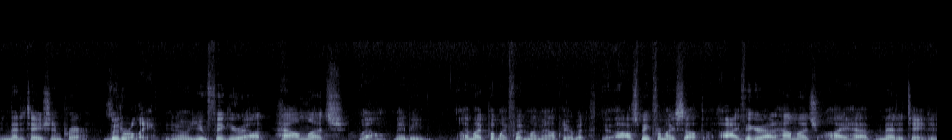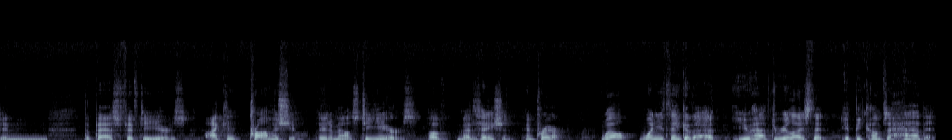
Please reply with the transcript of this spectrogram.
in meditation and prayer. Literally, you know, you figure out how much, well, maybe I might put my foot in my mouth here, but I'll speak for myself. I figure out how much I have meditated in the past 50 years. I can promise you it amounts to years of meditation and prayer. Well, when you think of that, you have to realize that it becomes a habit.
